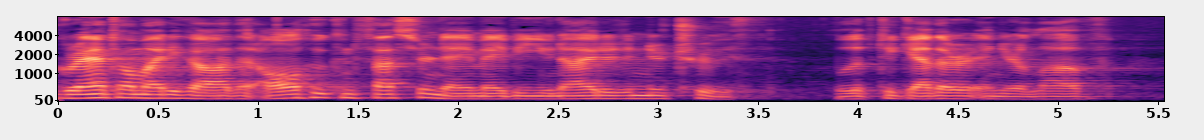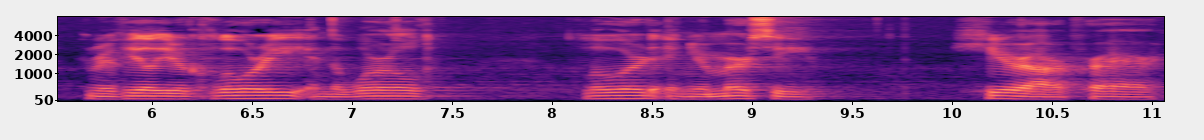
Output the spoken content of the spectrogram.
Grant, Almighty God, that all who confess your name may be united in your truth, live together in your love, and reveal your glory in the world. Lord, in your mercy, hear our prayer.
